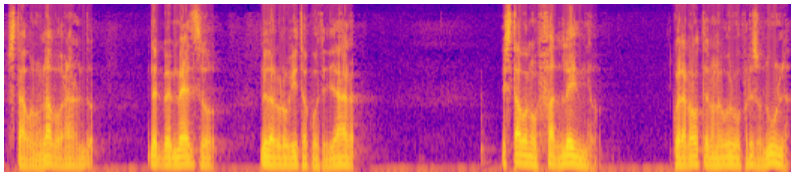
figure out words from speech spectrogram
stavano lavorando nel bel mezzo della loro vita quotidiana e stavano fallendo. Quella notte non avevano preso nulla.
